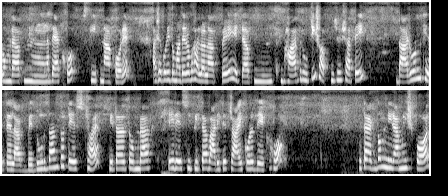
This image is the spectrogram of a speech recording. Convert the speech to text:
তোমরা দেখো স্কিপ না করে আশা করি তোমাদেরও ভালো লাগবে। এটা ভাত, রুটি সব কিছুর সাথেই দারুণ খেতে লাগবে। দুর্দান্ত টেস্ট হয়। এটা তোমরা এই রেসিপিটা বাড়িতে ট্রাই করে দেখো। এটা একদম নিরামিষ পদ।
